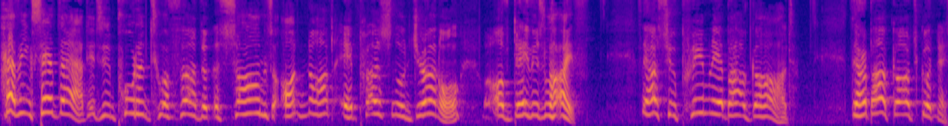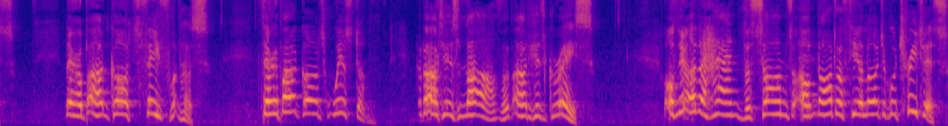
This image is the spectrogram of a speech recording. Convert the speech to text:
Having said that, it's important to affirm that the Psalms are not a personal journal of David's life. They are supremely about God. They're about God's goodness. They're about God's faithfulness. They're about God's wisdom, about His love, about His grace. On the other hand, the Psalms are not a theological treatise.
